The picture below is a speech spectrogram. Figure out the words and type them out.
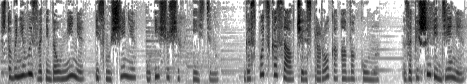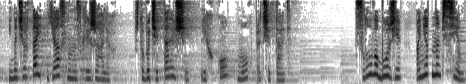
чтобы не вызвать недоумения и смущения у ищущих истину. Господь сказал через пророка Аввакума – Запиши видение и начертай ясно на скрижалях, чтобы читающий легко мог прочитать. Слово Божье понятно всем,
